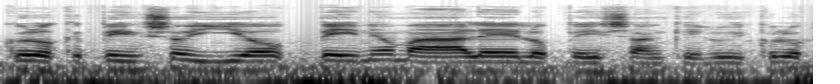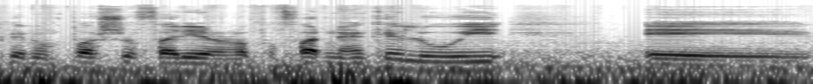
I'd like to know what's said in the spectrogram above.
quello che penso io, bene o male, lo pensa anche lui, quello che non posso fare io non lo può fare neanche lui e,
